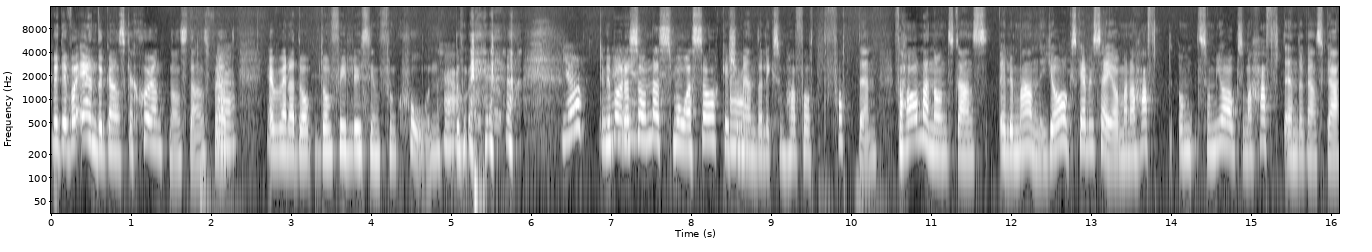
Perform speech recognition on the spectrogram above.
Men det var ändå ganska skönt någonstans. För Ja. att jag menar, de, de fyller ju sin funktion. Ja. De, Ja, det är bara sådana små saker som Ja. ändå liksom har fått, fått den. För har man någonstans, eller man, jag ska väl säga, om man har haft, om, som jag som har haft ändå ganska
